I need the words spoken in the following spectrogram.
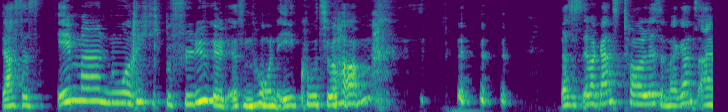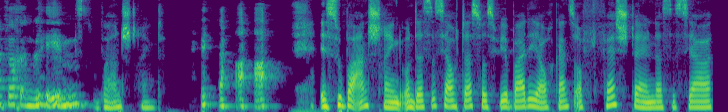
dass es immer nur richtig beflügelt ist, einen hohen EQ zu haben? dass es immer ganz toll ist, immer ganz einfach im Leben. Super anstrengend. ja. Ist super anstrengend. Und das ist ja auch das, was wir beide ja auch ganz oft feststellen, dass es ja,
